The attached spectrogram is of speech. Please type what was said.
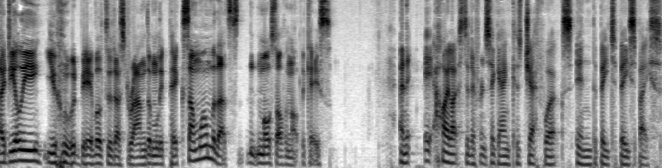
ideally you would be able to just randomly pick someone but that's most often not the case And it, it highlights the difference again because Jeff works in the B2B space,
